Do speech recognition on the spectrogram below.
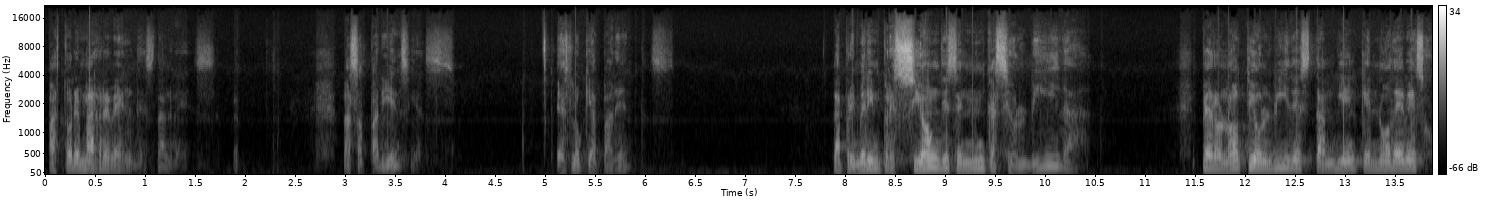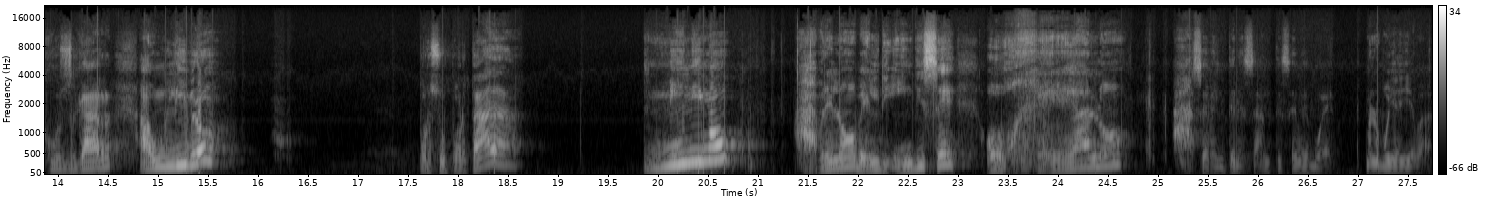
pastores más rebeldes tal vez. Las apariencias es lo que aparentas. La primera impresión, dicen, nunca se olvida. Pero no te olvides también que no debes juzgar a un libro por su portada. Mínimo, ábrelo, ve el índice, ojéalo. Ah, se ve interesante, se ve bueno me lo voy a llevar.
